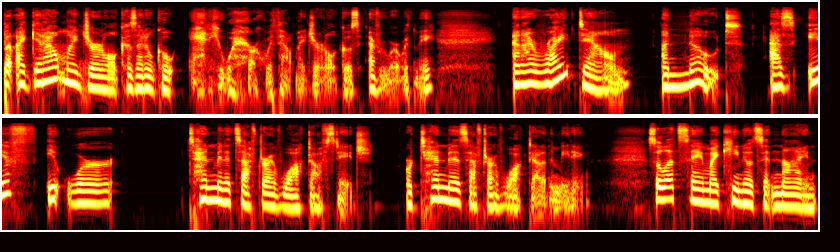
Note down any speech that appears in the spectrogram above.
But I get out my journal because I don't go anywhere without my journal. It goes everywhere with me. And I write down a note as if it were 10 minutes after I've walked off stage or 10 minutes after I've walked out of the meeting. So let's say my keynote's at nine.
